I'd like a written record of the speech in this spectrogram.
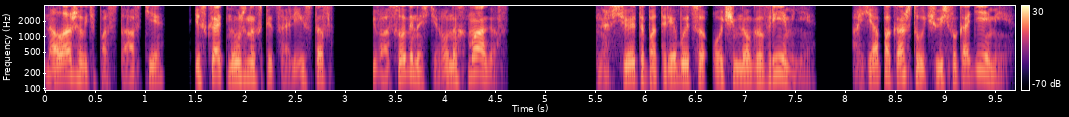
налаживать поставки, искать нужных специалистов и в особенности рунных магов. На все это потребуется очень много времени, а я пока что учусь в академии.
